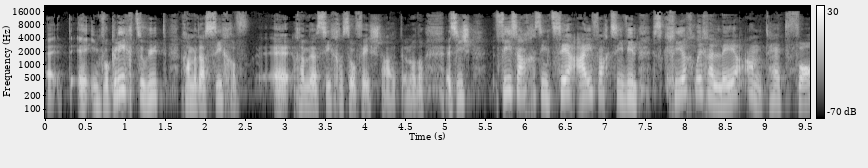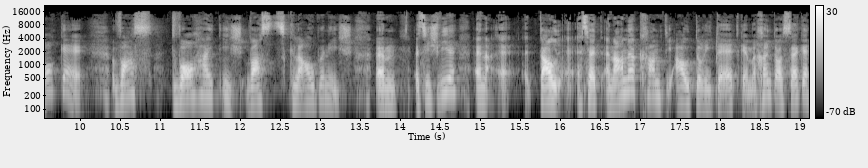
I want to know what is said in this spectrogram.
äh, äh, im Vergleich zu heute kann man das sicher äh, können wir das sicher so festhalten, oder? Es ist, viele Sachen sind sehr einfach gewesen, weil das kirchliche Lehramt hat vorgegeben, was die Wahrheit ist, was zu glauben ist. Ähm, es ist wie ein, äh, es hat eine anerkannte Autorität gegeben. Man könnte auch sagen,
